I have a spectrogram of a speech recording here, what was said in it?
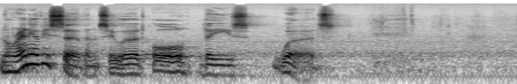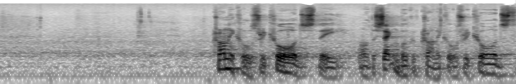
nor any of his servants who heard all these words. Chronicles records the, or the second book of Chronicles records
